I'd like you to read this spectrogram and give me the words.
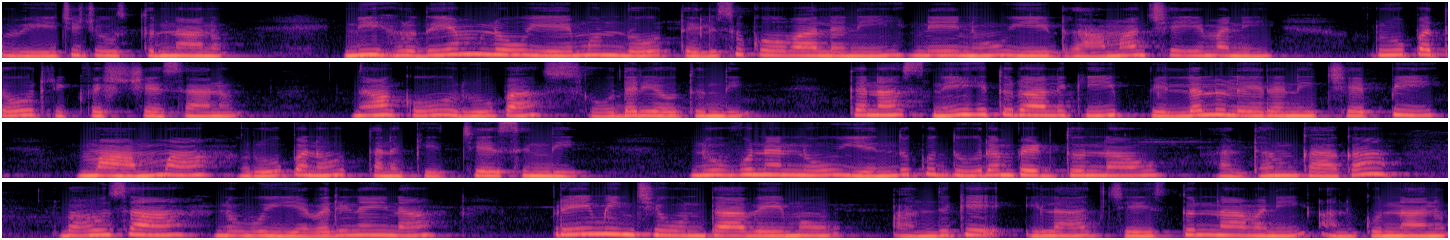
వేచి చూస్తున్నాను. నీ హృదయంలో ఏముందో తెలుసుకోవాలని నేను ఈ డ్రామా చేయమని రూపతో రిక్వెస్ట్ చేశాను. నాకు రూప సోదరి అవుతుంది. తన స్నేహితురాలికి పిల్లలు లేరని చెప్పి మా అమ్మ రూపను తనకిచ్చేసింది. నువ్వు నన్ను ఎందుకు దూరం పెడుతున్నావు? అర్థం కాక బహుశా నువ్వు ఎవరినైనా ప్రేమించి ఉంటావేమో అందుకే ఇలా చేస్తున్నావని అనుకున్నాను.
